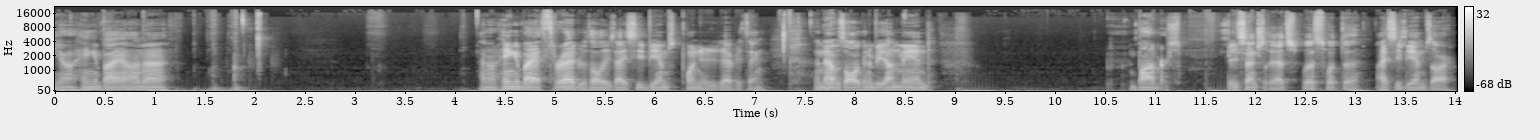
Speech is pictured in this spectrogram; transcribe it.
you know, hanging by on a, I don't know, hanging by a thread with all these ICBMs pointed at everything. And that was all going to be unmanned bombers. Essentially, that's, that's what the ICBMs are.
